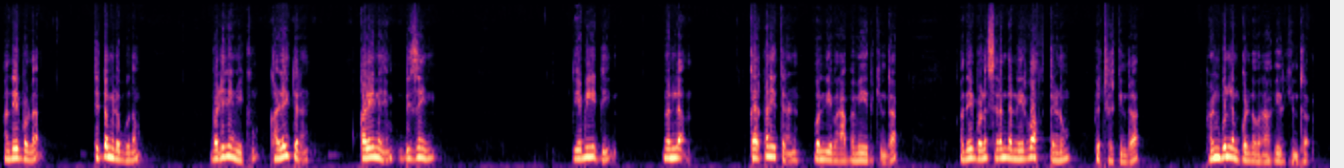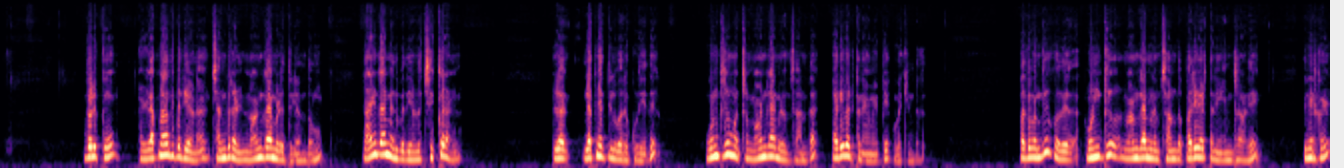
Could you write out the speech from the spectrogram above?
அதேபோல திட்டமிடும் குணம் வடிவமைக்கும் கலைத்திறன் கலைநயம் டிசைன் எபிலிட்டி நல்ல கற்பனைத்திறன் பொருந்தியவராகவே இருக்கின்றார். அதேபோல சிறந்த நிர்வாகத்திறனும் பெற்றிருக்கின்றார். அன்புள்ளம் கொண்டவராக இருக்கின்றார். இவருக்கு லக்னாதிபதியான சந்திரன் நான்காம் இடத்தில் இருந்தும் நான்காம் அதிபதியான சுக்கிரன் ல- லக்னத்தில் வரக்கூடியது ஒன்று மற்றும் நான்காம் இடம் சார்ந்த பரிவர்த்தனை அமைப்பை கொடுக்கின்றது. அது வந்து ஒரு ஒன்று நான்காம் இடம் சார்ந்த பரிவர்த்தனை என்றாலே இவர்கள்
